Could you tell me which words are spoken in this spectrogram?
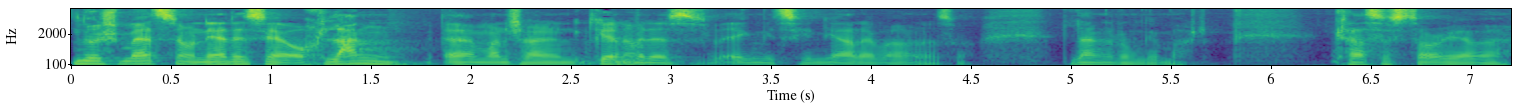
Nur Schmerzen und er hat es ja auch lang ähm, anscheinend, Genau. wenn das irgendwie zehn Jahre war oder so, lange rumgemacht. Krasse Story, aber.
